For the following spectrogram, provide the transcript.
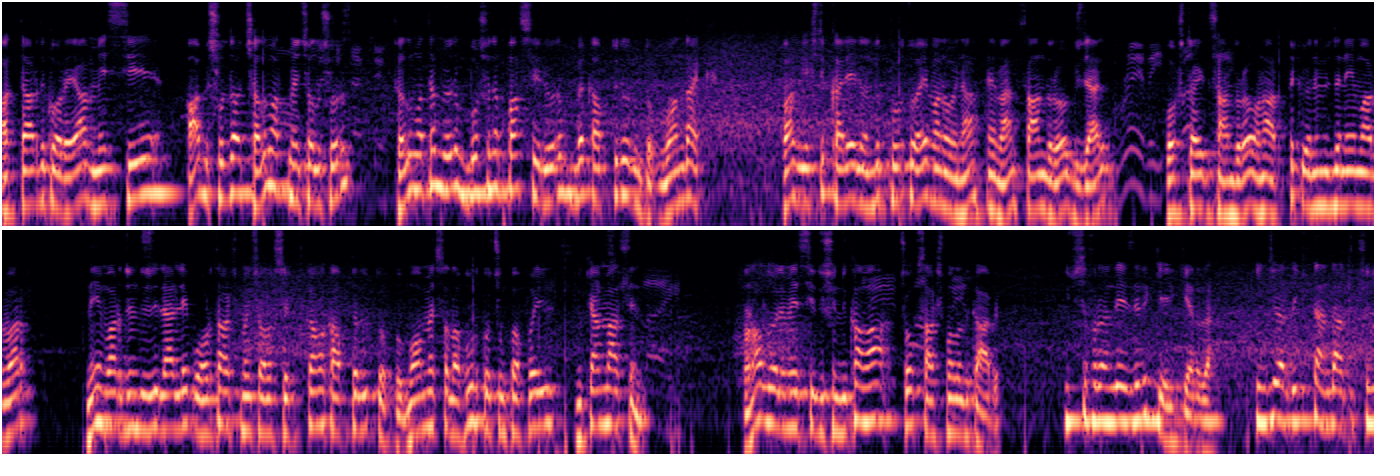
aktardık oraya. Messi abi şurada çalım atmaya çalışıyorum. Çalım atamıyorum. Boşuna pas veriyorum ve kaptırıyorum topu. Van Dijk Vazgeçtik kaleye döndük. Kurtu hemen oyna. Hemen Sandro güzel. Boştaydı Sandro onu attık. Önümüzde Neymar var. Neymar dümdüz ilerleyip orta açmaya çalışacaktık ama kaptırdık topu. Muhammed Salah vur koçum kafayı. Mükemmelsin. Ronaldo ile Messi'yi düşündük ama çok saçmaladık abi. 3-0 önde izledik ya ilk yarıda. İkinci yarıda iki tane de artık şunu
